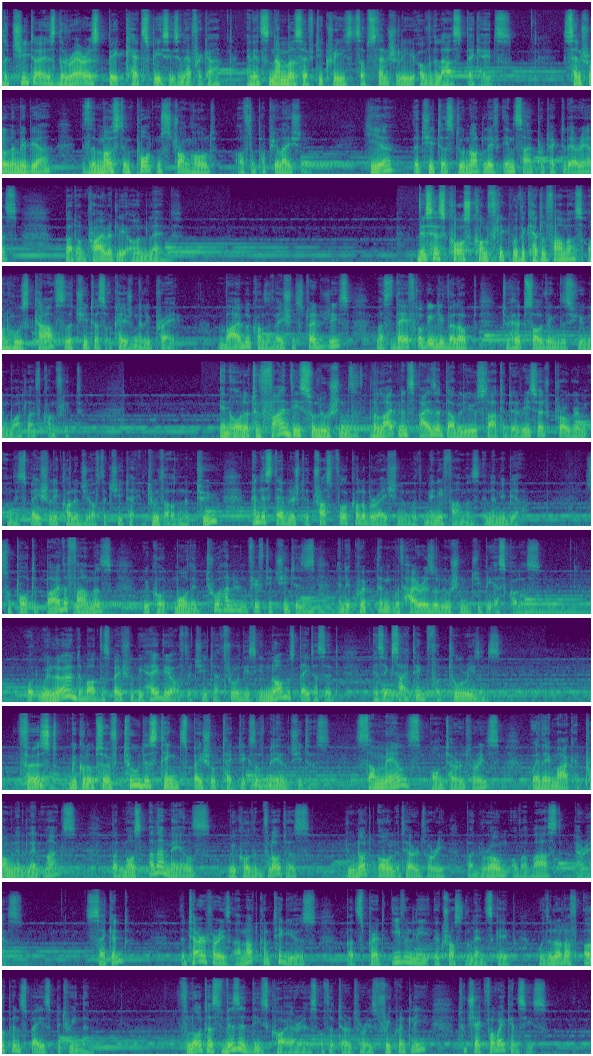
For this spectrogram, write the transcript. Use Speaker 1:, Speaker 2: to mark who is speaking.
Speaker 1: The cheetah is the rarest big cat species in Africa and its numbers have decreased substantially over the last decades. Central Namibia is the most important stronghold of the population. Here, the cheetahs do not live inside protected areas, but on privately owned land. This has caused conflict with the cattle farmers on whose calves the cheetahs occasionally prey. Viable conservation strategies must therefore be developed to help solving this human-wildlife conflict. In order to find these solutions, the Leibniz IZW started a research program on the spatial ecology of the cheetah in 2002 and established a trustful collaboration with many farmers in Namibia. Supported by the farmers, we caught more than 250 cheetahs and equipped them with high-resolution GPS collars. What we learned about the spatial behavior of the cheetah through this enormous dataset is exciting for two reasons. First, we could observe two distinct spatial tactics of male cheetahs. Some males own territories where they mark at prominent landmarks, but most other males, we call them floaters, do not own a territory but roam over vast areas. Second, the territories are not contiguous, but spread evenly across the landscape with a lot of open space between them. Floaters visit these core areas of the territories frequently to check for vacancies.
